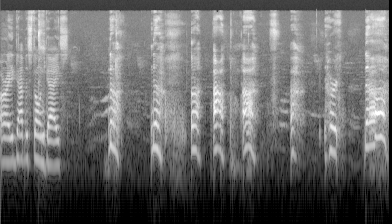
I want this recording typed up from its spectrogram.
Alright, got the stone, guys. Uh, uh, uh, ah, ah, ah, it hurt. Ah.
